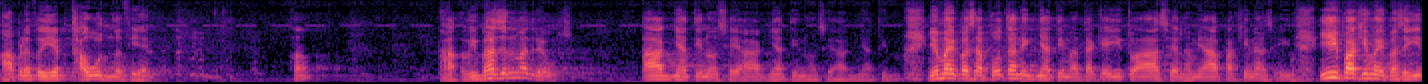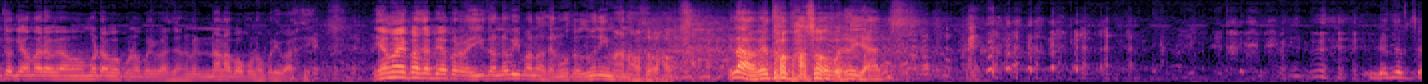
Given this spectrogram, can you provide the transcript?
આપણે તો એક થવું જ નથી એમ. હા? વિભાજનમાં જ રહેવું છે. આ જ્ઞાતિનો છે આ જ્ઞાતિનો છે આ જ્ઞાતિનો એમાંય પાછા પોતાની જ્ઞાતિમાં હતા કે એ તો આ છે ને અમે આ પાખીના છે એ પાખીમાં પાસે એ તો કે અમારા મોટા બાપુનો પરિવાર છે અમે નાના બાપુનો પરિવાર છે. એમાંય પાછા બે પરિવાર એ તો નવી માનો છે હું તો જૂની માનો છો. એટલે હવે તો પાછો પડે યાર. ગજબ છે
